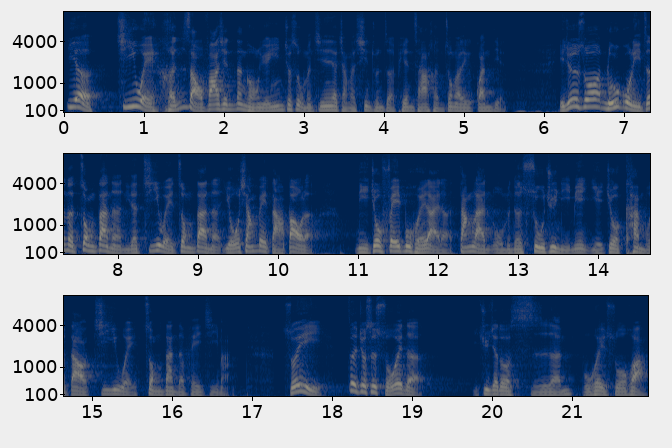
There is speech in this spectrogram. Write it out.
第二，机尾很少发现弹孔原因，就是我们今天要讲的幸存者偏差很重要的一个观点。也就是说，如果你真的中弹了，你的机尾中弹了，油箱被打爆了，你就飞不回来了。当然，我们的数据里面也就看不到机尾中弹的飞机嘛。所以这就是所谓的一句叫做“死人不会说话”。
